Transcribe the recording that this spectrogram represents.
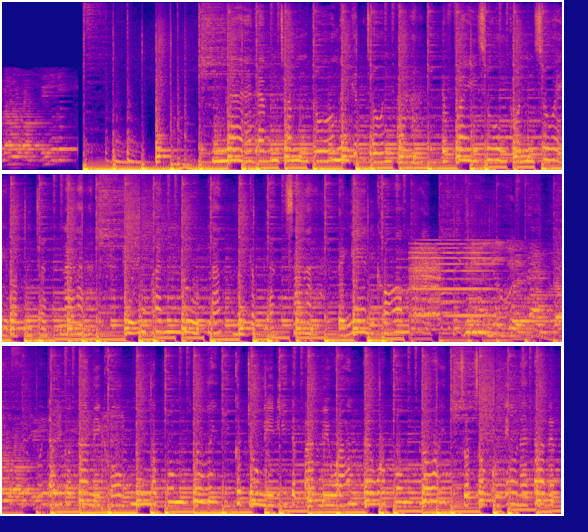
หน้าดำทำตัวไม่กับโจรป่าแต่ไฟสูงคนสวยรถจัดหน้าผิวพันรูปลักษ์เหมือนกับอยากซ่าแต่เงินคอมได้ก็ตาไม่คมแล้วผมลอยก็ดูไม่ดีแต่ปากไม่หวานแต่ว่าพุ่มลอยสดสองของเอวหน้าตาแบบ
